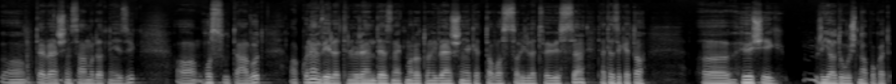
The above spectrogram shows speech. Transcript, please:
a te versenyszámodat nézzük, a hosszú távot, akkor nem véletlenül rendeznek maratoni versenyeket tavasszal, illetve ősszel. Tehát ezeket a, a hőség riadós napokat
